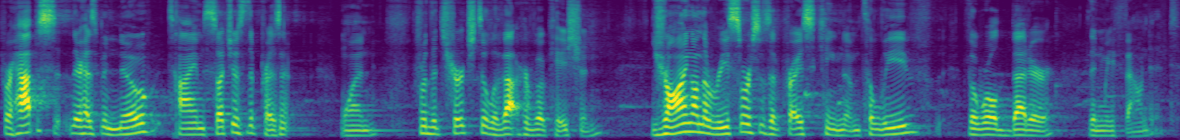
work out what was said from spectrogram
Perhaps there has been no time such as the present one for the church to live out her vocation, drawing on the resources of Christ's kingdom to leave the world better than we found it.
